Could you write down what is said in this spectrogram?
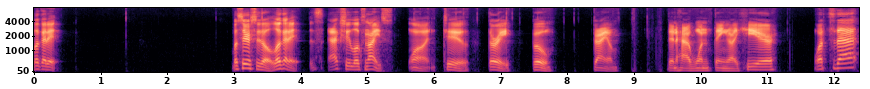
Look at it. But seriously though, look at it. It actually looks nice. One, two, three, boom, bam. Then I have one thing right here. What's that?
